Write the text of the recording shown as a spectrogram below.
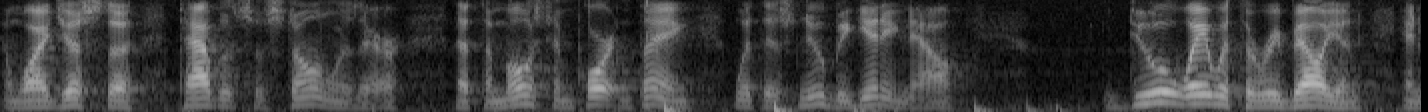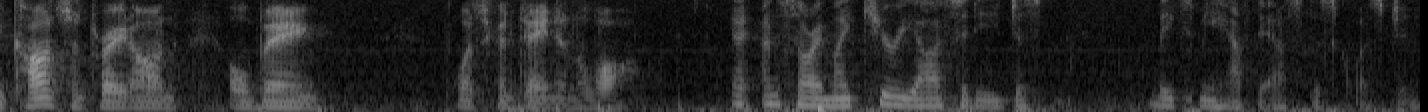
and why just the tablets of stone were there, that the most important thing with this new beginning now, do away with the rebellion and concentrate on obeying what's contained in the law. I'm sorry, my curiosity just makes me have to ask this question.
